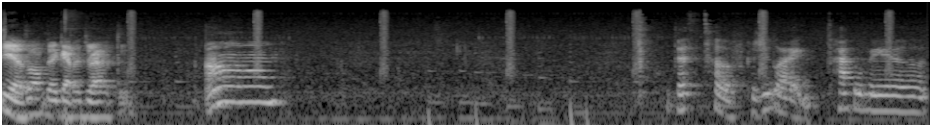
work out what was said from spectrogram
Yeah, as long as they got a drive through. Um, that's tough because you like Taco Bell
